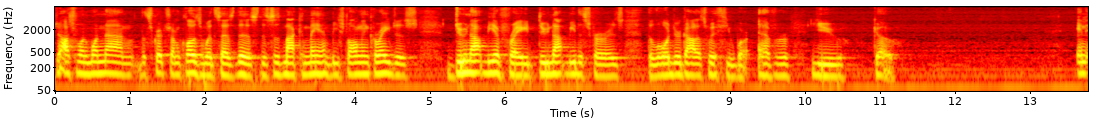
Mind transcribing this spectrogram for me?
Joshua 1 9, the scripture I'm closing with says this This is my command be strong and courageous. Do not be afraid. Do not be discouraged. The Lord your God is with you wherever you go. In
